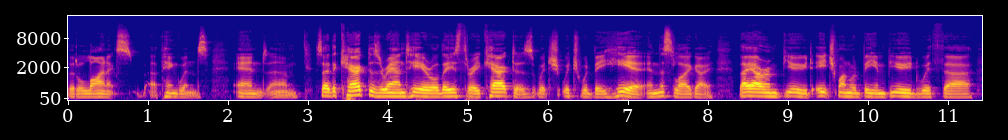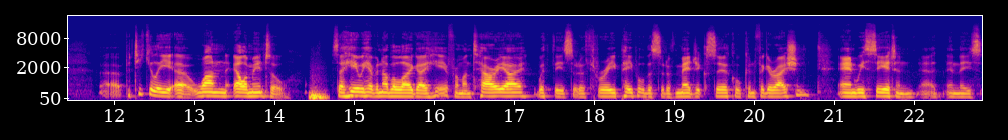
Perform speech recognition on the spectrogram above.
little Linux uh, penguins. And um, so the characters around here, or these three characters, which, which would be here in this logo, they are imbued, each one would be imbued with uh, uh, particularly uh, one elemental. So here we have another logo here from Ontario with these sort of three people, this sort of magic circle configuration, and we see it in uh, in these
